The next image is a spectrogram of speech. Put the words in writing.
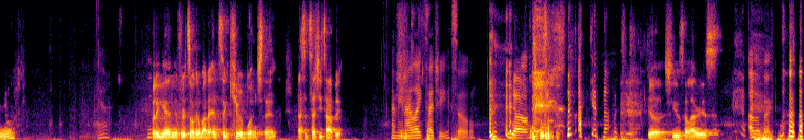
You know. Yeah. But again, if we're talking about an insecure bunch, then that's a touchy topic. I mean, I like touchy, so Yo, I cannot with you. Yeah, she was hilarious. I love her.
